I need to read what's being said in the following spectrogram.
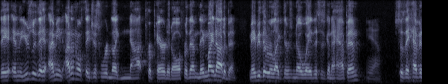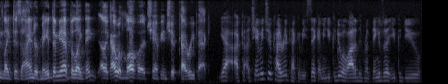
They and usually they. I mean, I don't know if they just were like not prepared at all for them. They might not have been. Maybe they were like, "There's no way this is going to happen," Yeah, so they haven't like designed or made them yet. But like they, like I would love a championship Kyrie pack. yeah, a, a championship Kyrie pack could be sick. I mean, you could do a lot of different things with it. You could do.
